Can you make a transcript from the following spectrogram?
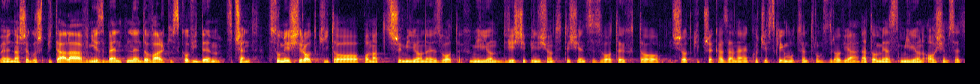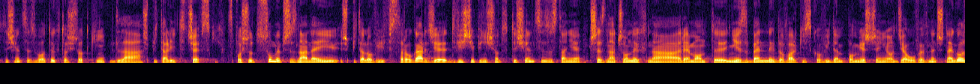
e, naszego szpitala w niezbędny do walki z COVID-em sprzęt. W sumie środki to ponad 3 miliony złotych. Milion 250 tysięcy złotych to środki przekazane Kociewskiemu Centrum Zdrowia, natomiast milion 800 tysięcy złotych to środki dla szpitali tczewskich. Spośród sumy przyznanej szpitalowi w Starogardzie 250 tysięcy zostanie przeznaczonych na remonty niezbędnych do walki z COVID-em pomieszczeń oddziału wewnętrznego.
